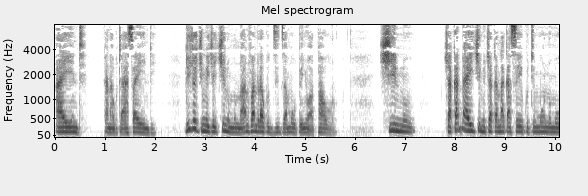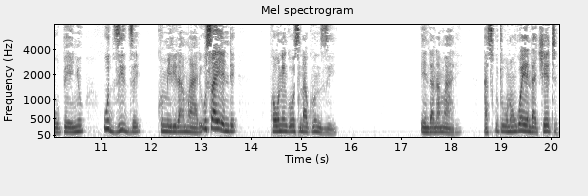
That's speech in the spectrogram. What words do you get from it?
aende kana kuti asaendi. Ndicho chimwe chechinhu munhu anofanira kudzidza muupenyu hwapauro. Chinhu chakadai chinhu chakanaka sei kuti munhu muupenyu udzidze kumirira mwari usaende kwaunenge usina kunzi enda namwari asi kuti unongoenda chete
